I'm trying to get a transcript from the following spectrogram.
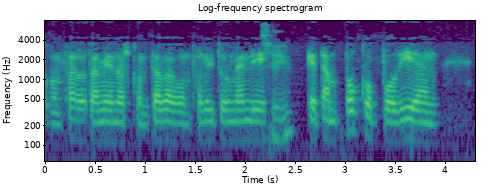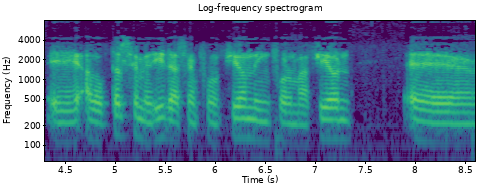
Gonzalo también nos contaba, Gonzalo Iturmendi, que tampoco podían eh, adoptarse medidas en función de información eh,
